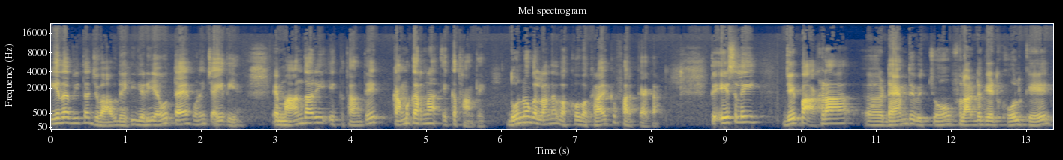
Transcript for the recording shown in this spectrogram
ਇਹਦਾ ਵੀ ਤਾਂ ਜਵਾਬਦੇਹੀ ਜਿਹੜੀ ਹੈ, ਉਹ ਤੈਅ ਹੋਣੀ ਚਾਹੀਦੀ ਹੈ। ਇਮਾਨਦਾਰੀ ਇੱਕ ਥਾਂ ਤੇ, ਕੰਮ ਕਰਨਾ ਇੱਕ ਥਾਂ ਤੇ। ਦੋਨੋਂ ਗੱਲਾਂ ਦਾ ਵੱਖੋ ਵੱਖਰਾ ਇੱਕ ਫ਼ਰਕ ਹੈਗਾ। ਤੇ ਇਸ ਲਈ ਜੇ ਭਾਖੜਾ ਡੈਮ ਦੇ ਵਿੱਚੋਂ ਫਲੱਡ ਗੇਟ ਖੋਲ ਕੇ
